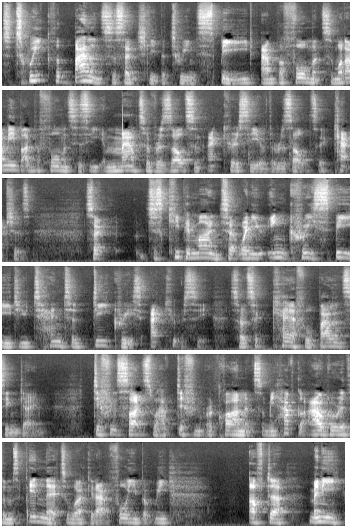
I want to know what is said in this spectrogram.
to tweak the balance essentially between speed and performance. And what I mean by performance is the amount of results and accuracy of the results it captures. So just keep in mind that when you increase speed, you tend to decrease accuracy. So it's a careful balancing game. Different sites will have different requirements, and we have got algorithms in there to work it out for you. But we, after many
